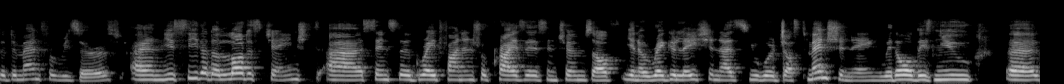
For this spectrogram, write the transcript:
the demand for reserves, and you see that a lot has changed uh, since the great financial crisis in terms of, you know, regulation, as you were just mentioning, with all these new uh,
